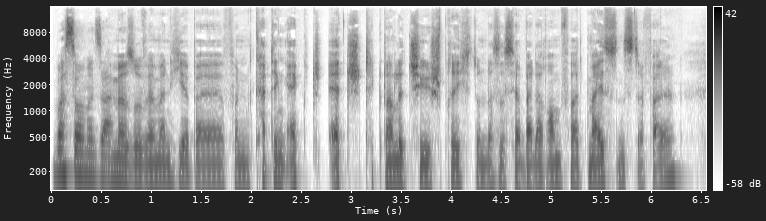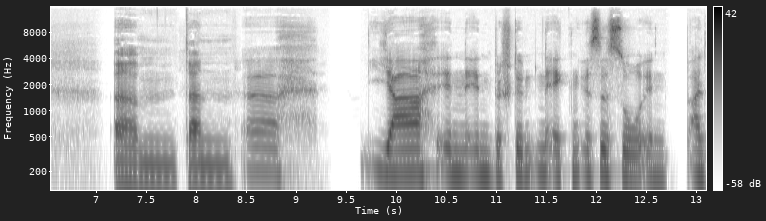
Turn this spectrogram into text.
Was soll man sagen? Immer so, wenn man hier bei von Cutting Edge Technology spricht, und das ist ja bei der Raumfahrt meistens der Fall, ähm, dann. Äh, ja, in, in bestimmten Ecken ist es so, in an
